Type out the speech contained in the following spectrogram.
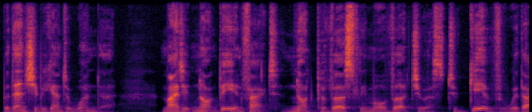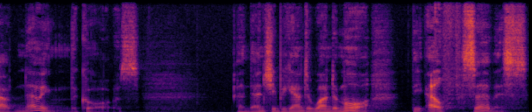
But then she began to wonder, might it not be, in fact, not perversely more virtuous to give without knowing the cause? And then she began to wonder more, the Elf Service,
